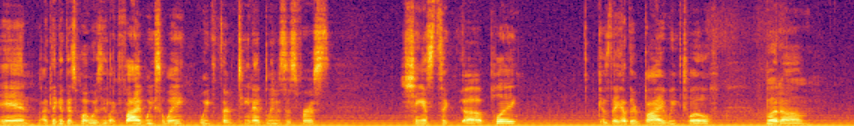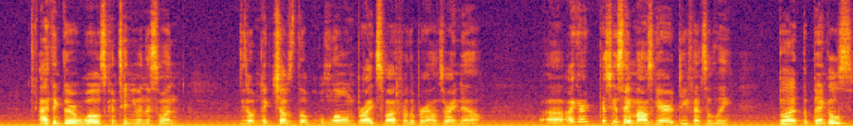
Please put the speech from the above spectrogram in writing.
And I think at this point, was he like five weeks away? Week 13, I believe, is his first chance to uh, play because they have their bye week 12. But um, I think their woes continue in this one. You know, Nick Chubb's the lone bright spot for the Browns right now. Uh, I guess you could say Myles Garrett defensively. But the Bengals,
